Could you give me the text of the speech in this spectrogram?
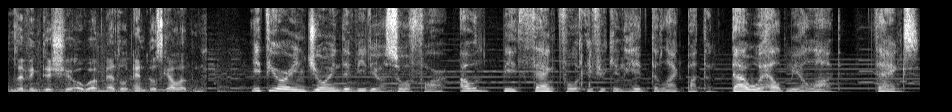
living tissue over a metal endoskeleton. If you are enjoying the video so far, I would be thankful if you can hit the like button. That will help me a lot. Thanks.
